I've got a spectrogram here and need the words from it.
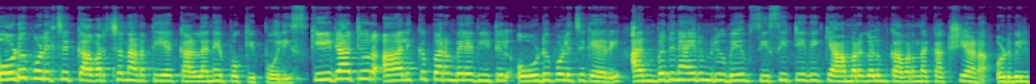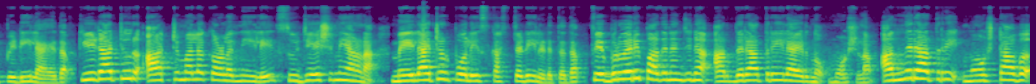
ഓട് പൊളിച്ച് കവർച്ച നടത്തിയ കള്ളനെ പൊക്കി പോലീസ്. കീഴാറ്റൂർ ആലിക്കപ്പറമ്പിലെ വീട്ടിൽ ഓട് പൊളിച്ച് കയറി അൻപതിനായിരം രൂപയും സി സി ടി വി ക്യാമറകളും കവർന്ന കക്ഷിയാണ് ഒടുവിൽ പിടിയിലായത്. കീഴാറ്റൂർ ആറ്റുമല കോളനിയിലെ സുജേഷിനെയാണ് മേലാറ്റൂർ പോലീസ് കസ്റ്റഡിയിലെടുത്തത്. ഫെബ്രുവരി പതിനഞ്ചിന് അർദ്ധരാത്രിയിലായിരുന്നു മോഷണം. അന്ന് രാത്രി മോഷ്ടാവ്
